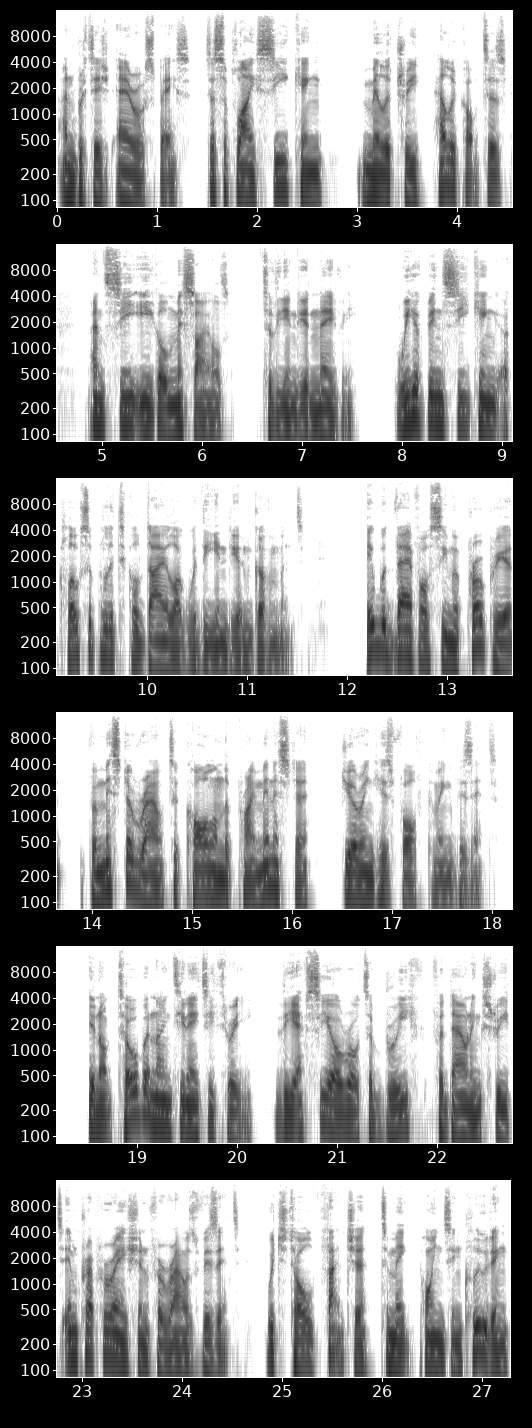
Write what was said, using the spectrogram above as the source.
and British Aerospace to supply Sea King military helicopters and Sea Eagle missiles to the Indian Navy. We have been seeking a closer political dialogue with the Indian government. It would therefore seem appropriate for Mr. Rao to call on the Prime Minister during his forthcoming visit. In October 1983, the FCO wrote a brief for Downing Street in preparation for Rao's visit, which told Thatcher to make points including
